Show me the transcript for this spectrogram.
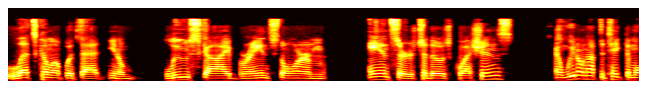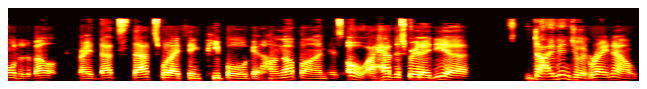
Let's come up with that, you know, blue sky brainstorm answers to those questions. And we don't have to take them all to development, right? That's that's what I think people get hung up on is, oh, I have this great idea, dive into it right now.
